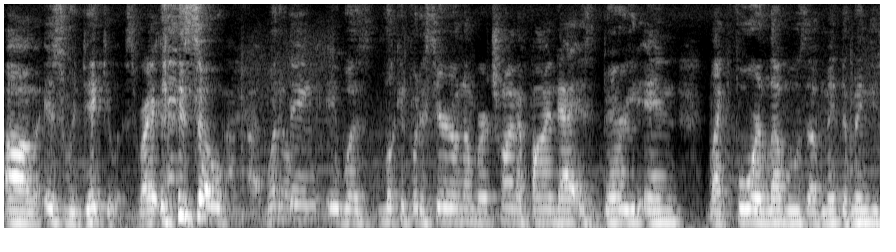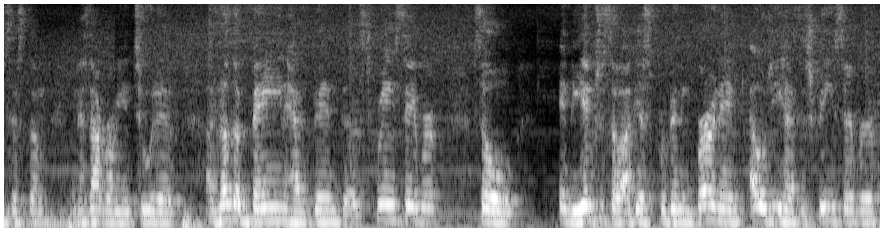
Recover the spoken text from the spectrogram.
Um, it's ridiculous, right? so one thing it was looking for the serial number, trying to find that is buried in like four levels of the menu system, and it's not very intuitive. Another bane has been the screensaver. So in the interest of, I guess, preventing burn-in, LG has the screensaver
